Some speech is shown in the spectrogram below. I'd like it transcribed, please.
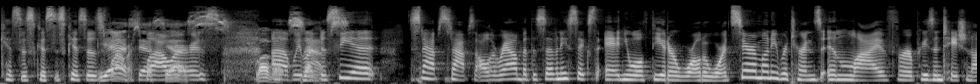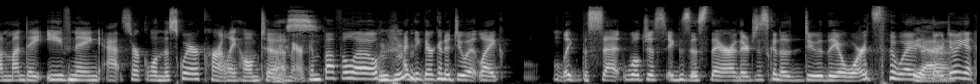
kisses, kisses, kisses, Yes, flowers, yes, flowers. yes. Love it. Uh, we love to see it. Snaps, snaps all around. But the 76th annual Theater World Awards ceremony returns in live for a presentation on Monday evening at Circle in the Square, currently home to American Buffalo. Mm-hmm. I think they're going to do it like like the set will just exist there and they're just going to do the awards the way that they're doing it.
